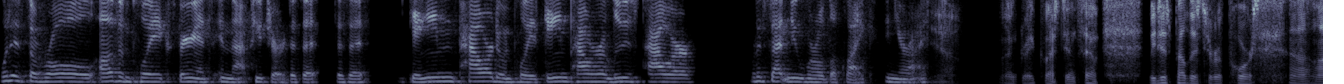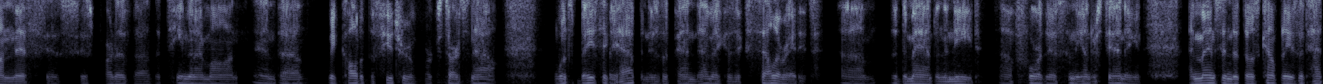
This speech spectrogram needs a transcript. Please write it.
what is the role of employee experience in that future? Does it does it gain power? Do employees gain power, lose power? What does that new world look like in your eyes? Yeah. Great question. So, we just published a report uh, on this as, as part of uh, the team that I'm on, and uh, we called it "The Future of Work Starts Now." What's basically happened is the pandemic has accelerated um, the demand and the need uh, for this and the understanding. I mentioned that those companies that had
